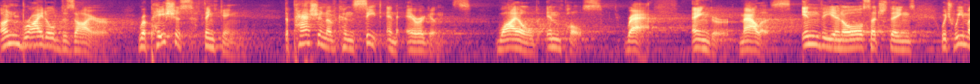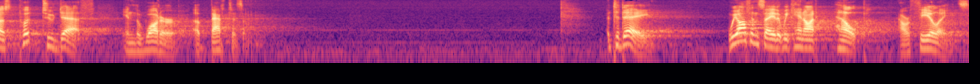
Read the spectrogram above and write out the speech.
unbridled desire, rapacious thinking, the passion of conceit and arrogance, wild impulse, wrath, anger, malice, envy, and all such things which we must put to death in the water of baptism. Today, we often say that we cannot help our feelings.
